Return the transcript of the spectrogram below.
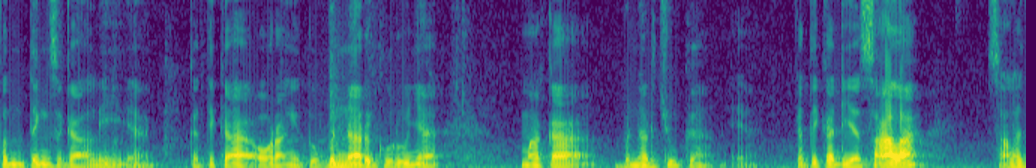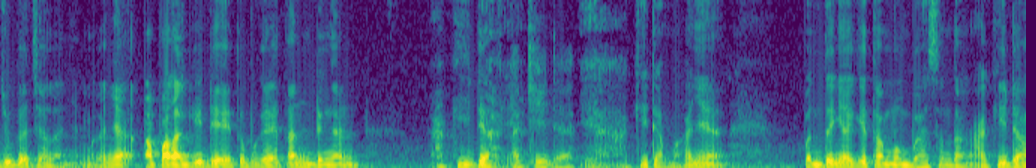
penting sekali ya. Ketika orang itu benar gurunya, maka benar juga ya. Ketika dia salah, salah juga jalannya. Makanya apalagi dia itu berkaitan dengan akidah. Ya. Akidah. Ya, akidah. Makanya pentingnya kita membahas tentang akidah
